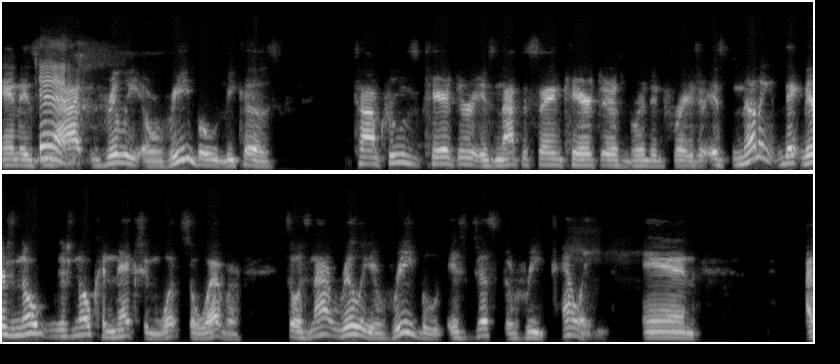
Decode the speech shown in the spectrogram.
and it's Yeah. not really a reboot because Tom Cruise's character is not the same character as Brendan Fraser. It's they, there's no there's no connection whatsoever. So it's not really a reboot. It's just a retelling. And I,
